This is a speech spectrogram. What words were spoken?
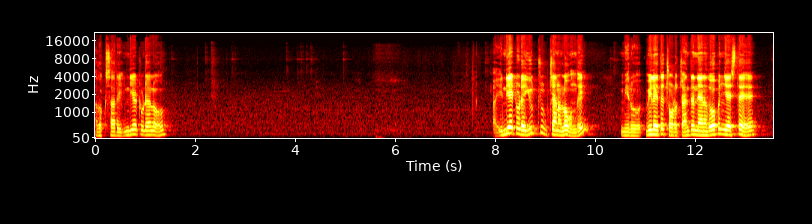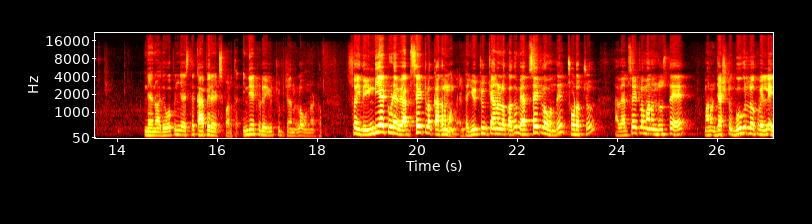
అదొకసారి ఇండియా టుడేలో ఇండియా టుడే యూట్యూబ్ ఛానల్లో ఉంది. మీరు వీలైతే చూడొచ్చు. అంటే నేను అది ఓపెన్ చేస్తే నేను అది ఓపెన్ చేస్తే కాపీ రైట్స్ పడతాయి. ఇండియా టుడే యూట్యూబ్ ఛానల్లో ఉన్నట్టు. సో ఇది ఇండియా టుడే వెబ్సైట్లో కథనం ఉంది. అంటే యూట్యూబ్ ఛానల్లో కాదు వెబ్సైట్లో ఉంది. చూడొచ్చు. ఆ వెబ్సైట్లో మనం చూస్తే మనం జస్ట్ గూగుల్లోకి వెళ్ళి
